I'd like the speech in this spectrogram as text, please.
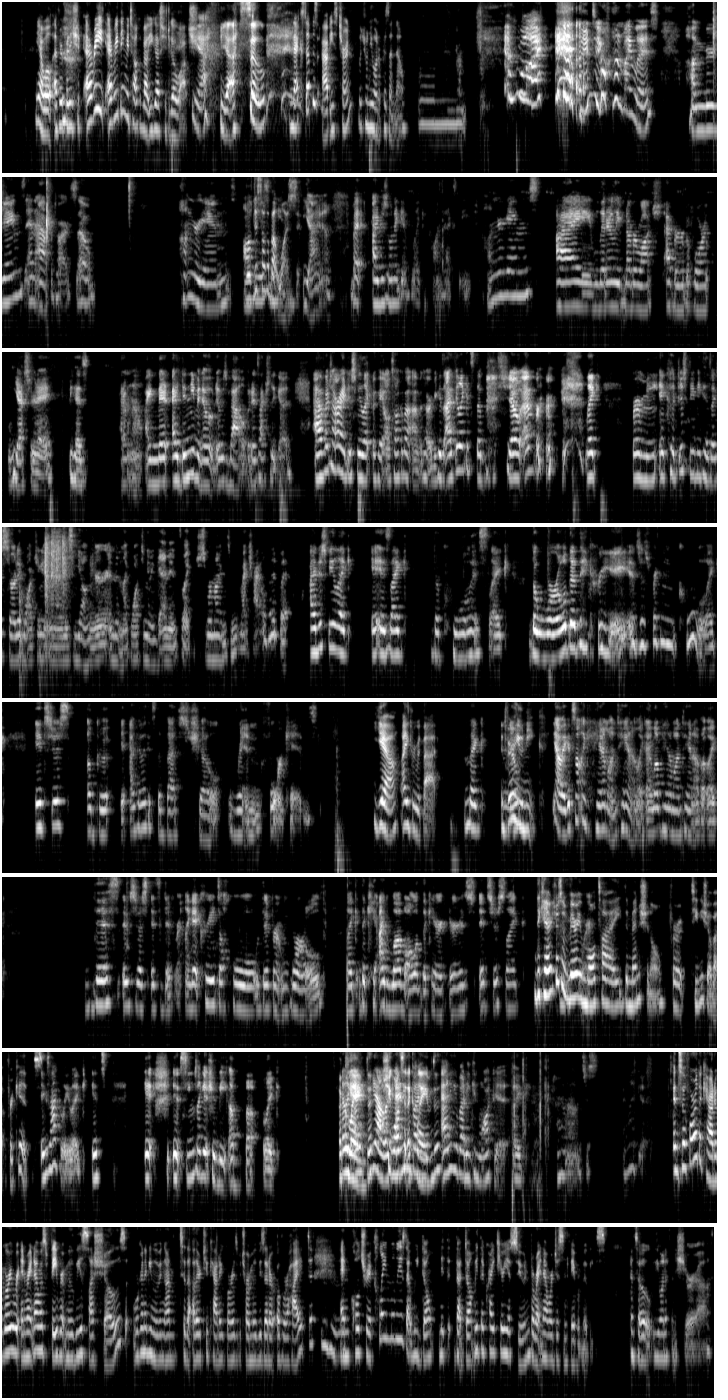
Yeah, well, everybody should every everything we talk about, you guys should go watch. Yeah. Yeah. So next up is Abby's turn. Which one do you want to present now? Um why? there are two on my list. Hunger Games and Avatar. So Hunger Games. We'll just talk about one. Yeah, I know. But I just want to give like context to each. Hunger Games, I literally have never watched ever before yesterday because I don't know. I I didn't even know what it was about, but it's actually good. Avatar, I just feel like okay, I'll talk about Avatar because I feel like it's the best show ever. like for me, it could just be because I started watching it when I was younger and then like watching it again, it's like just reminds me of my childhood, but I just feel like it is like the coolest like the world that they create is just freaking cool. Like it's just a good I feel like it's the best show written for kids. Yeah, I agree with that. Like it's very unique. Yeah, like it's not like Hannah Montana. Like I love Hannah Montana, but like this is just it's different. Like it creates a whole different world. Like the I love all of the characters. It's just like the characters are very multi-dimensional for a TV show about for kids. Exactly. Like it's it sh- it seems like it should be a like acclaimed. Like, yeah, like she wants anybody, it acclaimed. Anybody can watch it. Like I don't know, it's just I like it. And so far, the category we're in right now is favorite movies slash shows. We're going to be moving on to the other two categories, which are movies that are overhyped mm-hmm. and culturally acclaimed movies that we don't meet the, that don't meet the criteria soon. But right now, we're just in favorite movies. And so, you want to finish your uh,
